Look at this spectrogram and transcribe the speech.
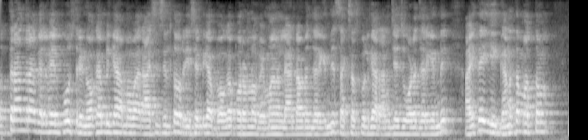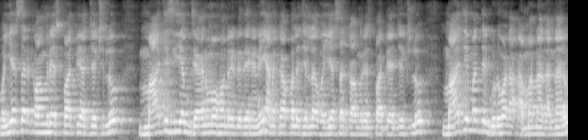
ఉత్తరాంధ్ర వెల్వేల్పు శ్రీ నోకంబిక అమ్మవారి ఆశీస్సులతో రీసెంట్గా భోగాపురంలో విమానం ల్యాండ్ అవడం జరిగింది. సక్సెస్ఫుల్గా రన్ చేసి కూడా జరిగింది. అయితే ఈ ఘనత మొత్తం వైఎస్ఆర్ కాంగ్రెస్ పార్టీ అధ్యక్షులు మాజీ సీఎం జగన్మోహన్ రెడ్డిదేనని అనకాపల్లి జిల్లా వైఎస్ఆర్ కాంగ్రెస్ పార్టీ అధ్యక్షులు మాజీ మంత్రి గుడివాడ అమర్నాథ్ అన్నారు.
